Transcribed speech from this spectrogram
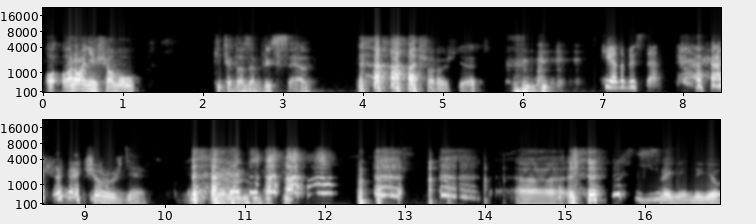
A- Arany Samu? Kicsit az a Brüsszel. Soros György. Ki az a Brüsszel? Soros György. Ez még mindig jó.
